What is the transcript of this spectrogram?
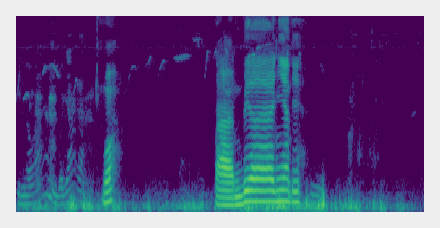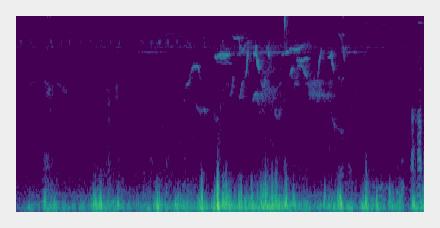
กินแล้วอะมันบ่ยากอะบ่ป่านเบี้ยเงี้ยทีตาหัด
